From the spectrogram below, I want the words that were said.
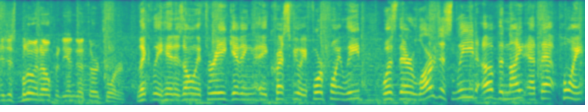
and just blew it open at the end of the third quarter. Lickley hit his only three, giving a Crestview a four-point lead. Was their largest lead of the night at that point.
